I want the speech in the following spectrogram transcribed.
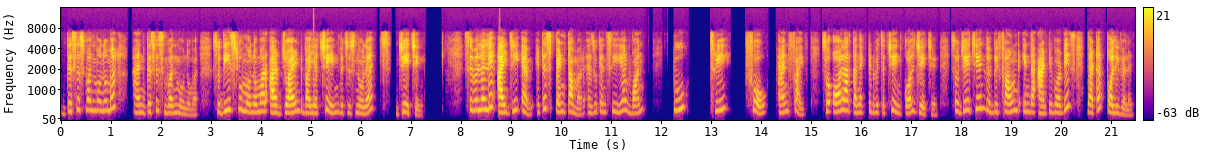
This is one monomer and this is one monomer. So these two monomer are joined by a chain which is known as J chain. Similarly, IgM, it is pentamer. As you can see here, 1, 2, 3, 4 and 5. So all are connected with a chain called J chain. So J chain will be found in the antibodies that are polyvalent.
